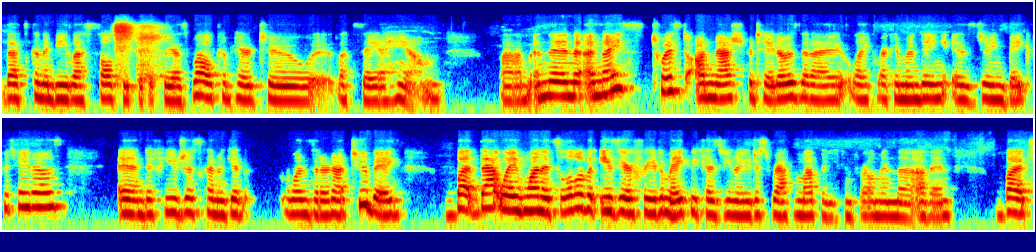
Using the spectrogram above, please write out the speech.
That's going to be less salty typically as well compared to, let's say, a ham. Um, and then a nice twist on mashed potatoes that I like recommending is doing baked potatoes. And if you just kind of get ones that are not too big, but that way, one, it's a little bit easier for you to make because you know you just wrap them up and you can throw them in the oven but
